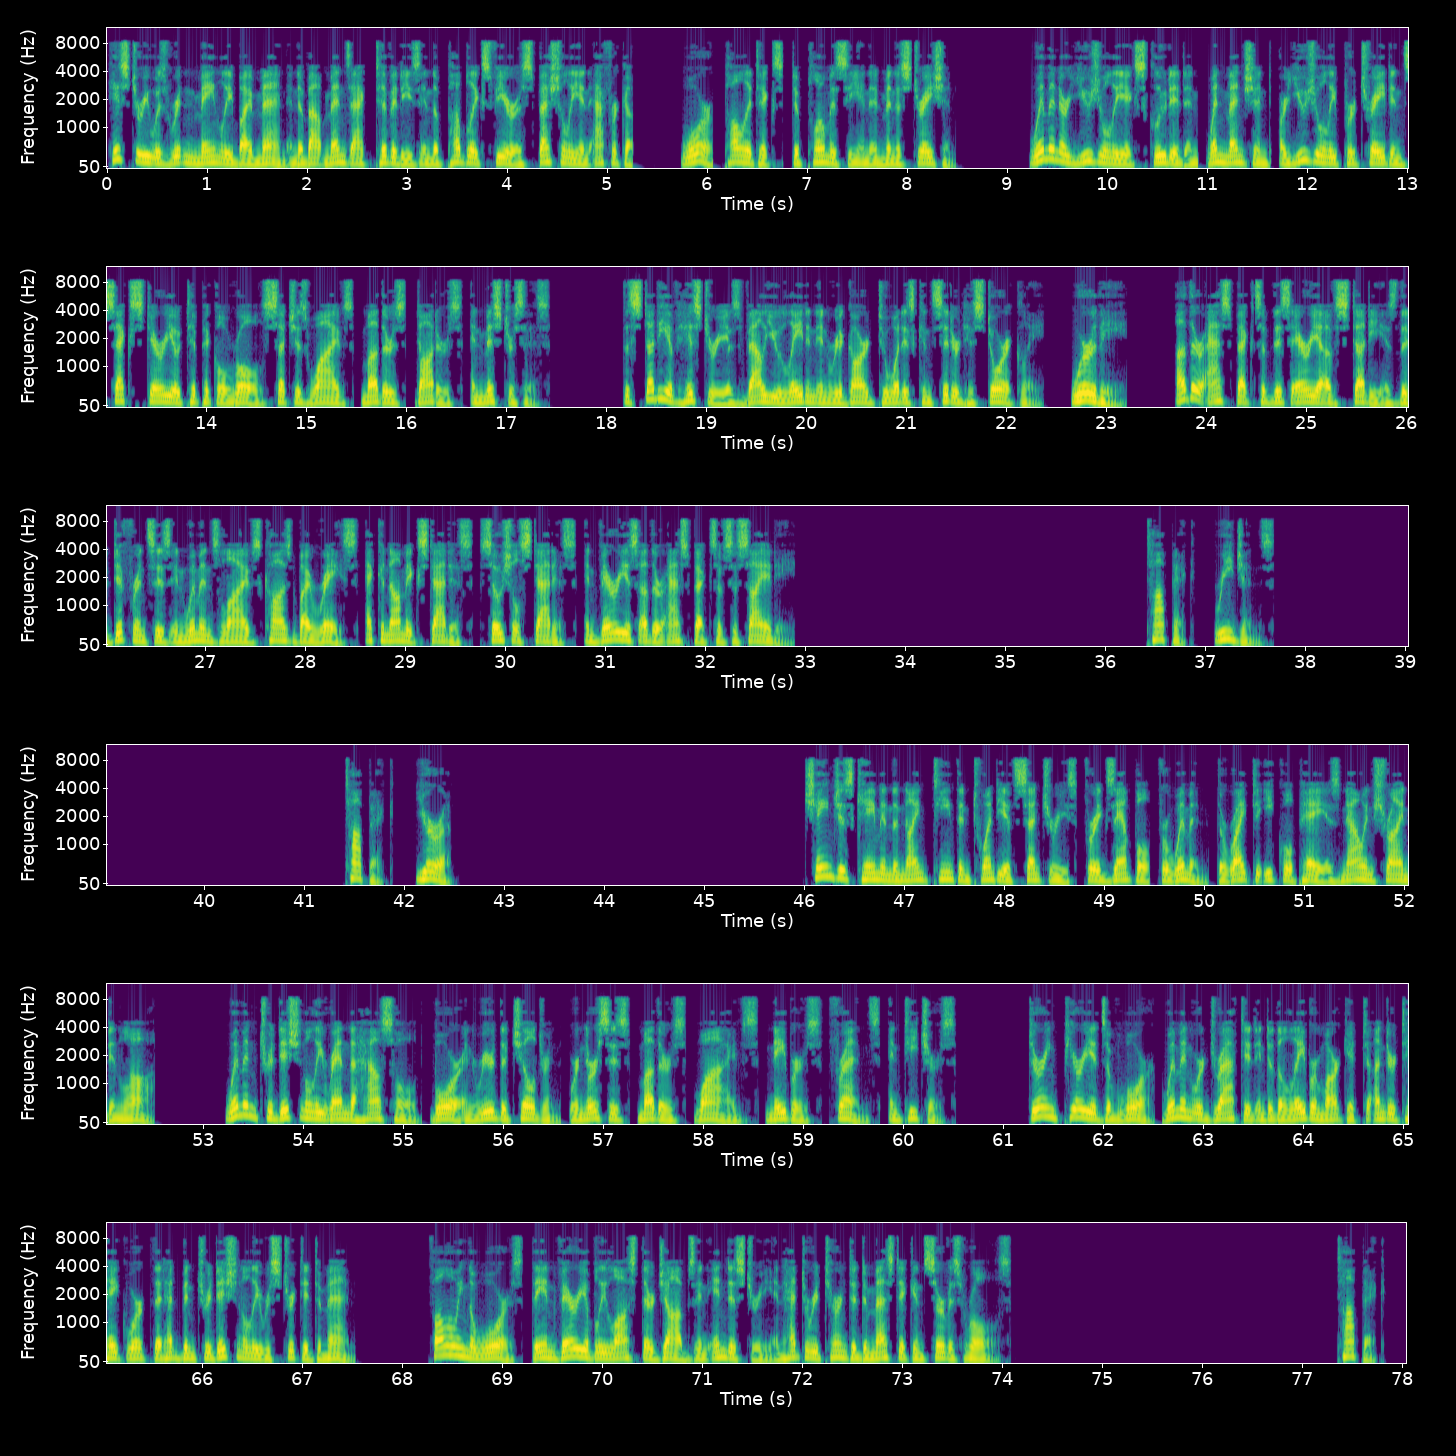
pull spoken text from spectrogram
History was written mainly by men and about men's activities in the public sphere especially in Africa, War, politics, diplomacy and administration. Women are usually excluded and, when mentioned, are usually portrayed in sex-stereotypical roles such as wives, mothers, daughters, and mistresses. The study of history is value-laden in regard to what is considered historically worthy. Other aspects of this area of study is the differences in women's lives caused by race, economic status, social status, and various other aspects of society. Regions. Europe. Changes came in the 19th and 20th centuries, for example, for women, the right to equal pay is now enshrined in law. Women traditionally ran the household, bore and reared the children, were nurses, mothers, wives, neighbors, friends, and teachers. During periods of war, women were drafted into the labor market to undertake work that had been traditionally restricted to men. Following the wars, they invariably lost their jobs in industry and had to return to domestic and service roles.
